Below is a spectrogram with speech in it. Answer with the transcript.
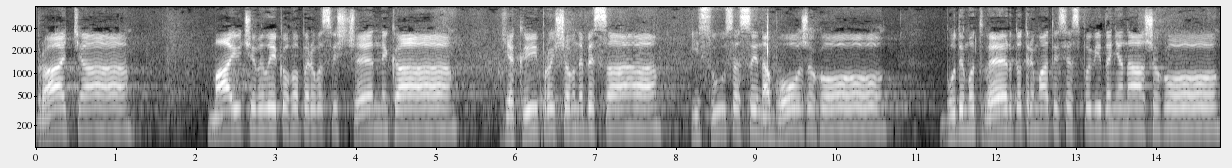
Браття, маючи великого первосвященника, який пройшов небеса, Ісуса, Сина Божого, будемо твердо триматися сповідання нашого,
